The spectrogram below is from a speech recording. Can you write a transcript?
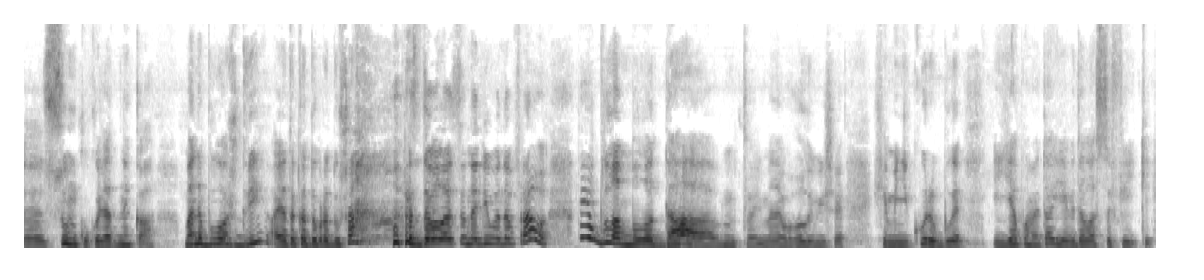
е, сумку колядника. У мене було аж дві, а я така добра душа, роздавалася наліво направо. Ну, я була молода, то в мене в голові ще хемінікури були. І я пам'ятаю, я віддала Софійки.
